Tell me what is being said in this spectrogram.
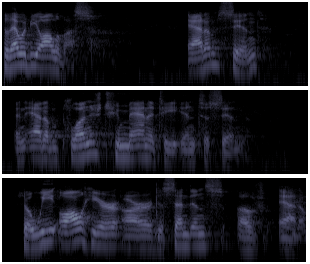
So that would be all of us. Adam sinned, and Adam plunged humanity into sin. So we all here are descendants of Adam.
